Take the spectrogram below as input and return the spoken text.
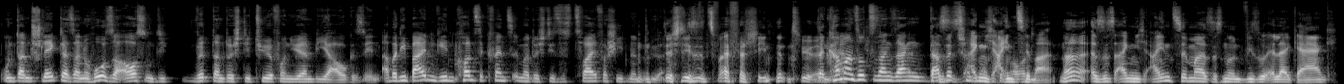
Und dann schlägt er seine Hose aus und die wird dann durch die Tür von Yuan Biao gesehen. Aber die beiden gehen konsequent immer durch diese zwei verschiedenen Türen. durch diese zwei verschiedenen Türen. Dann kann man sozusagen sagen, da wird schon. Es ist eigentlich ein Zimmer, ne? Es ist eigentlich ein Zimmer, es ist nur ein visueller Gag,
